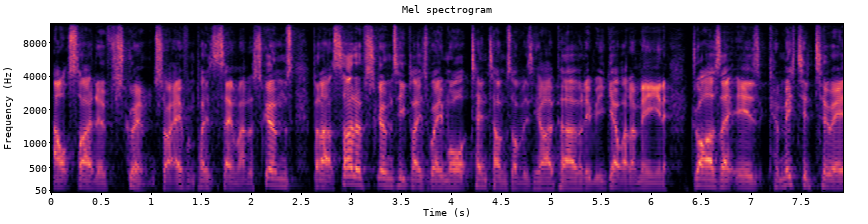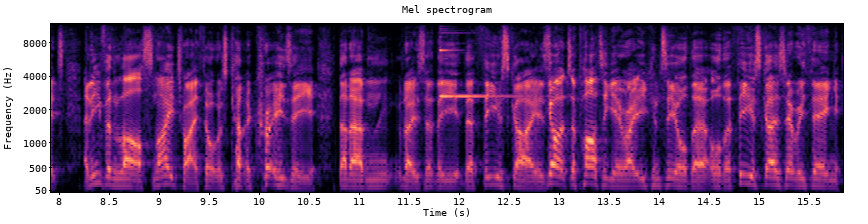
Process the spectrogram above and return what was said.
outside of scrims. Right? Everyone plays the same amount of scrims, but outside of scrims, he plays way more. 10 times obviously hyperbole, but you get what I mean. Drazah is committed to it. And even last night, right, I thought it was kind of crazy that, um, no, so the, Thieves guys go out to party gear, right? You can see all the all the Thieves guys and everything,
